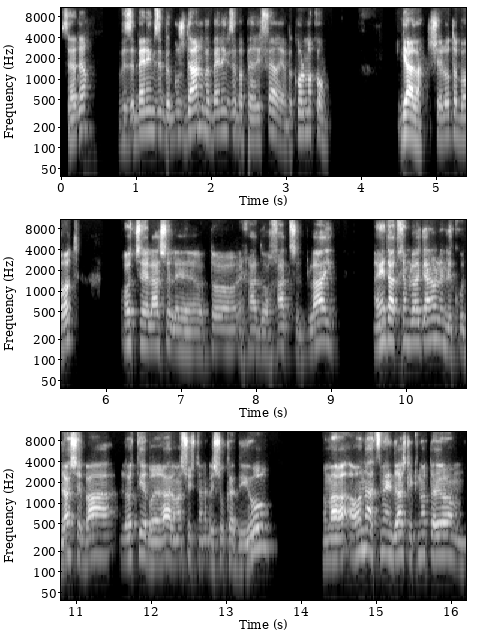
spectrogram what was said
בסדר? וזה בין אם זה בגוש דן ובין אם זה בפריפריה, בכל מקום. יאללה, שאלות הבאות? עוד שאלה של אה, אותו אחד או אחת של פלאי, האם דעתכם לא הגענו לנקודה שבה לא תהיה ברירה על משהו ישתנה בשוק הדיור? כלומר ההון העצמי נדרש לקנות היום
